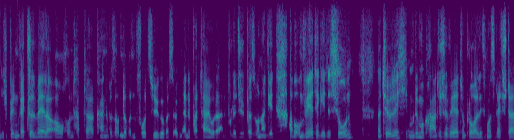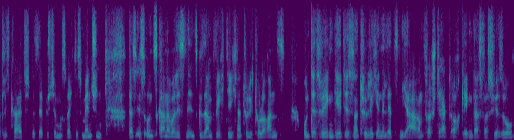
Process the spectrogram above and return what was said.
ich bin Wechselwähler auch und habe da keine besonderen Vorzüge, was irgendeine Partei oder eine politische Person angeht. Aber um Werte geht es schon. Natürlich um demokratische Werte, um Pluralismus, Rechtsstaatlichkeit, das Selbstbestimmungsrecht des Menschen. Das ist uns Karnevalisten insgesamt wichtig wichtig, natürlich Toleranz. Und deswegen geht es natürlich in den letzten Jahren verstärkt auch gegen das, was wir so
